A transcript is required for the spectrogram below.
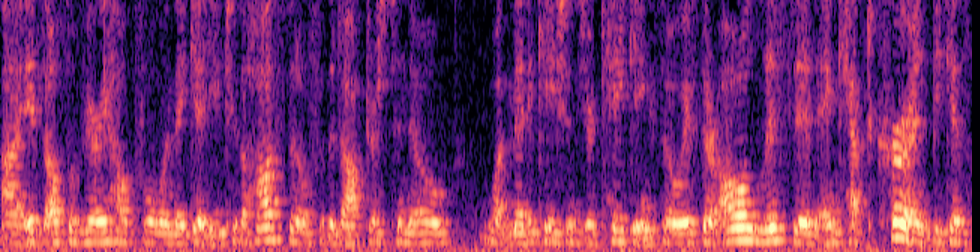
Uh, it's also very helpful when they get you to the hospital for the doctors to know what medications you're taking. So if they're all listed and kept current, because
